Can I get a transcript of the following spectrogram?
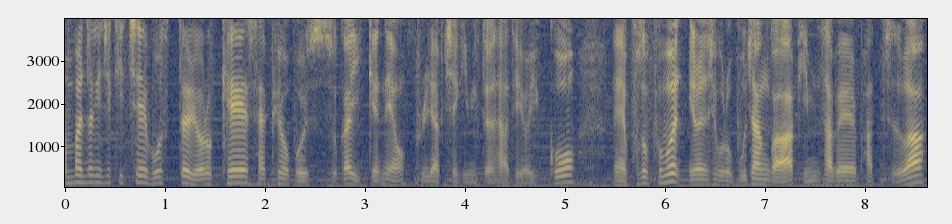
전반적인 기체의 모습들 이렇게 살펴볼 수가 있겠네요. 분리합체 기믹들 다 되어 있고 네, 부속품은 이런 식으로 무장과 빔사벨 파츠와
